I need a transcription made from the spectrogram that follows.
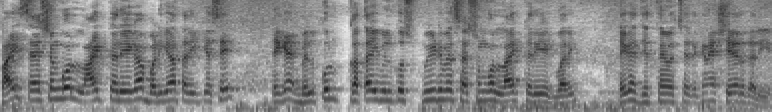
भाई सेशन को लाइक करिएगा, बढ़िया तरीके से, ठीक है? बिल्कुल, कतई बिल्कुल स्पीड में सेशन को लाइक करिए एक बारी, ठीक है? जितने बच्चे देख रहे हैं शेयर करिए।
